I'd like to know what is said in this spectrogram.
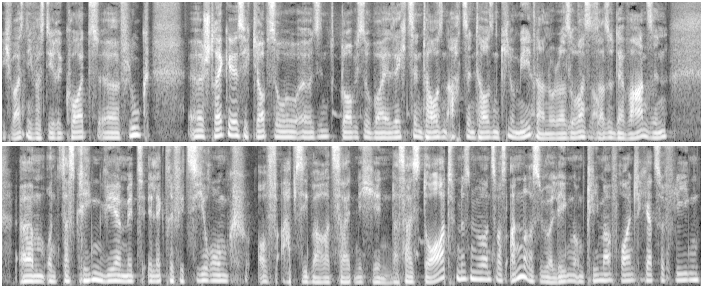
ich weiß nicht, was die Rekordflugstrecke äh, ist. Ich glaube, so äh, sind, glaube ich, so bei 16.000, 18.000 Kilometern ja, oder sowas. Das ist also der Wahnsinn. Ähm, und das kriegen wir mit Elektrifizierung auf absehbare Zeit nicht hin. Das heißt, dort müssen wir uns was anderes überlegen, um klimafreundlicher zu fliegen.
